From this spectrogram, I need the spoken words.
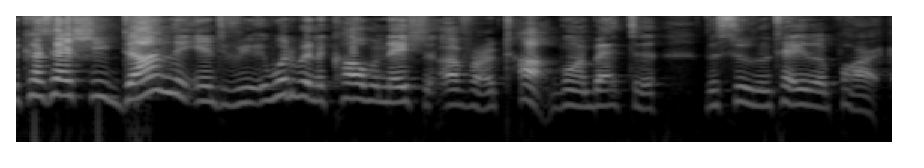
because had she done the interview, it would have been a culmination of her talk, going back to the Susan Taylor part.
